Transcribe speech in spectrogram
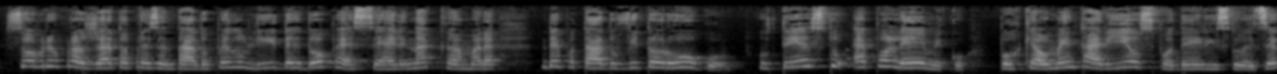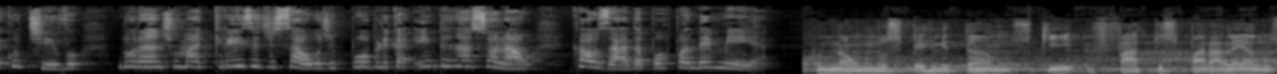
sobre o projeto apresentado pelo líder do PSL na Câmara, deputado Vitor Hugo. O texto é polêmico porque aumentaria os poderes do executivo durante uma crise de saúde pública internacional causada por pandemia. Não nos permitamos que fatos paralelos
